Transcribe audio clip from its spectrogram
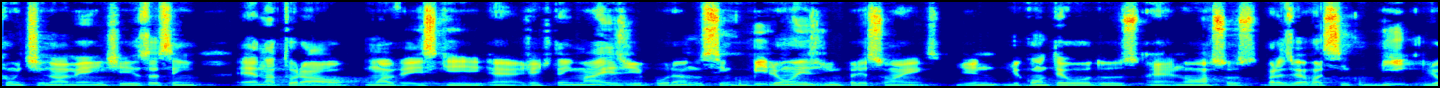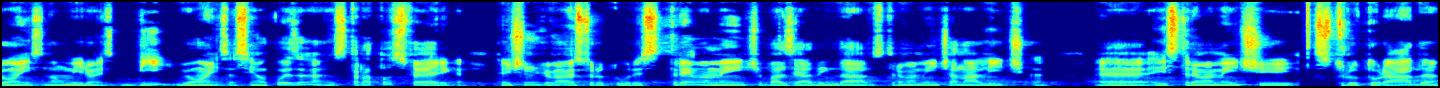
continuamente. Isso, assim, é natural, uma vez que é, a gente tem mais de, por ano, 5 bilhões de impressões de, de conteúdos é, nossos. O Brasil é 5 bilhões, não milhões, bilhões. Assim, é uma coisa estratosférica. Se a gente não tiver uma estrutura extremamente baseada em dados, extremamente analítica, é, extremamente estruturada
